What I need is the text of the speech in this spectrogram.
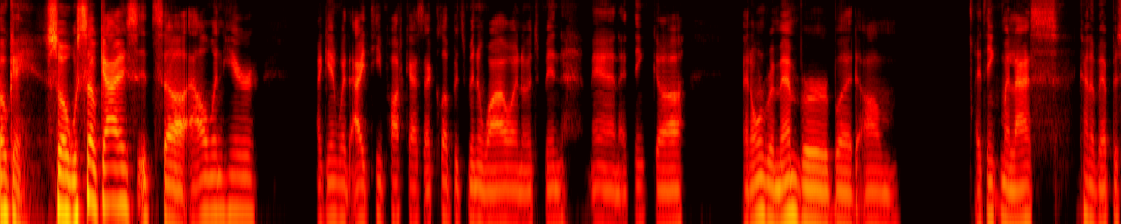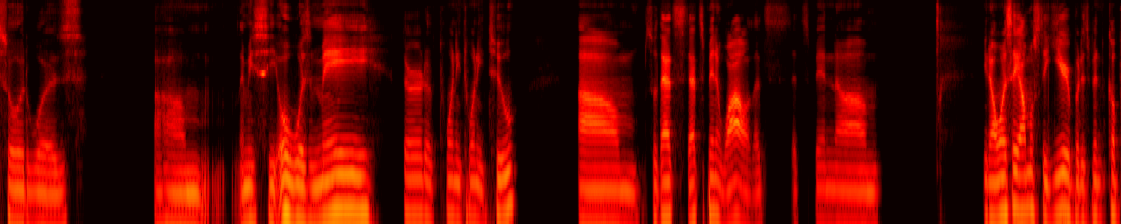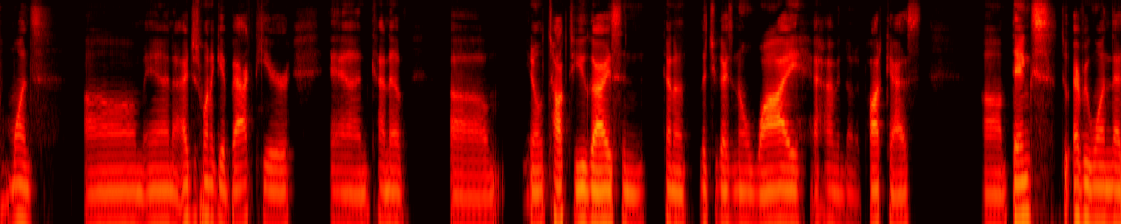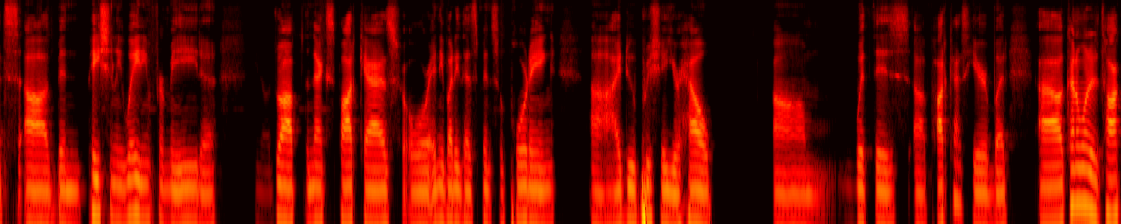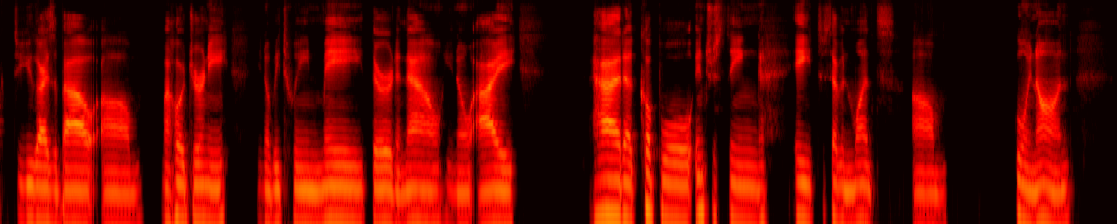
Okay, so what's up, guys? It's uh Alwin here again with IT Podcast at Club. It's been a while. I know it's been, man. I think uh I don't remember, but um I think my last kind of episode was um let me see. Oh, was May third of twenty twenty two. Um, so that's that's been a while. That's that's been um you know I want to say almost a year, but it's been a couple months. Um, and I just want to get back here and kind of um, you know, talk to you guys and kind of let you guys know why I haven't done a podcast. Um, thanks to everyone that's uh, been patiently waiting for me to, you know, drop the next podcast or anybody that's been supporting. Uh, I do appreciate your help um, with this uh, podcast here, but uh, I kind of wanted to talk to you guys about um, my whole journey. You know, between May 3rd and now, you know, I had a couple interesting 8 to 7 months, um, going on.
